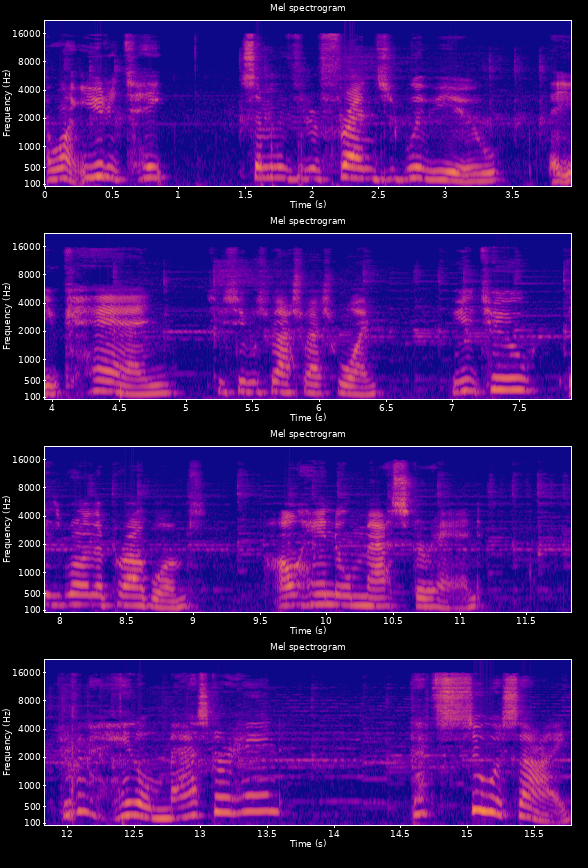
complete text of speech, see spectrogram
I want you to take some of your friends with you that you can to Super Smash Bros. 1. Mewtwo is one of the problems. I'll handle Master Hand. You're gonna handle Master Hand? That's suicide.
